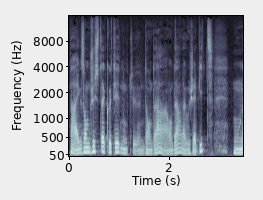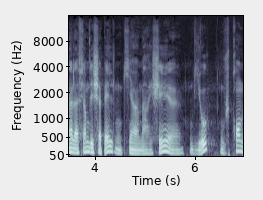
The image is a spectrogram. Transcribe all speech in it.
Par exemple, juste à côté donc euh, d'Andar, à Andar, là où j'habite, on a la ferme des Chapelles, donc qui a un maraîcher bio où je prends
